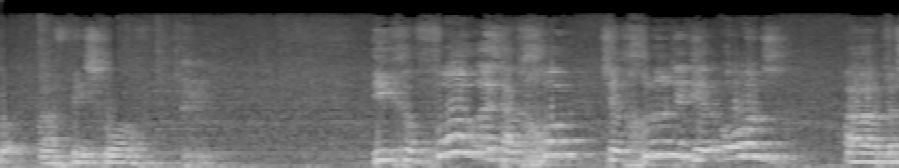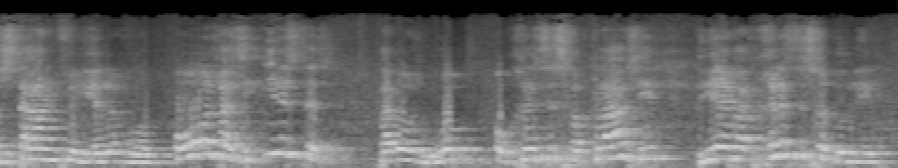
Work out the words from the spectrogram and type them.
uh, vers 12 die gevolg is dat God sy groete deur ons uh, bestaan verheerlik word ons was die eerstes wat ons hoop op Christus geplaas het die wat Christus gedoen het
